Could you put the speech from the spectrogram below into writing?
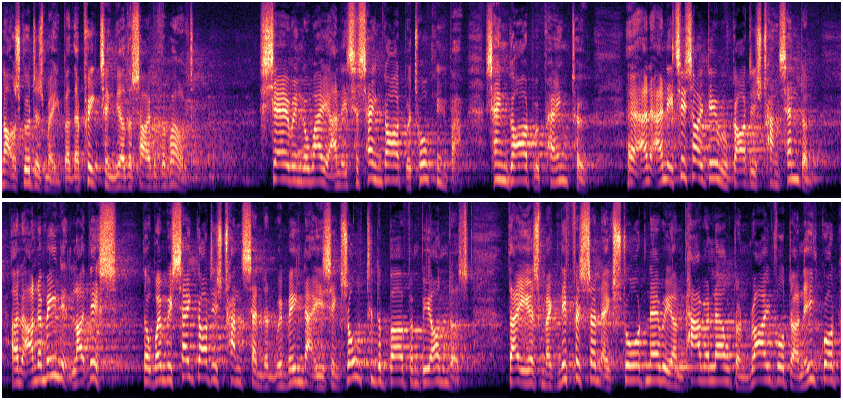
Not as good as me, but they're preaching the other side of the world. Sharing away, and it's the same God we're talking about, same God we're praying to. And, and it's this idea of God is transcendent. And, and I mean it like this that when we say God is transcendent, we mean that He's exalted above and beyond us that he is magnificent, extraordinary, unparalleled, unrivaled, unequaled,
